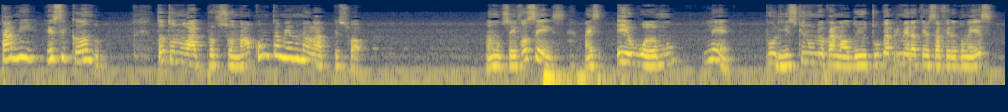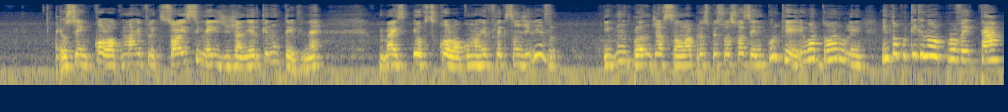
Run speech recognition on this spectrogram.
tá me reciclando. Tanto no lado profissional como também no meu lado pessoal. Eu não sei vocês, mas eu amo ler. Por isso que no meu canal do YouTube, a primeira terça-feira do mês, eu sempre coloco uma reflexão, só esse mês de janeiro que não teve, né? Mas eu coloco uma reflexão de livro e um plano de ação lá para as pessoas fazerem. Por quê? Eu adoro ler. Então por que, que não aproveitar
